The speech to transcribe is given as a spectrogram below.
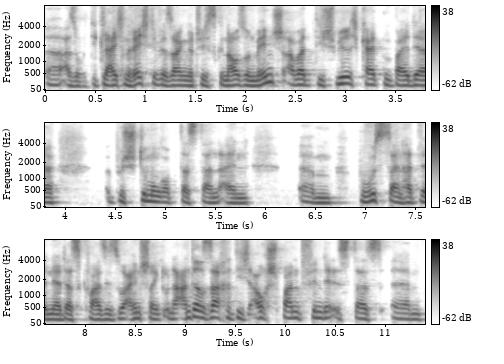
äh, also die gleichen Rechte. Wir sagen natürlich, ist genauso ein Mensch, aber die Schwierigkeiten bei der Bestimmung, ob das dann ein ähm, Bewusstsein hat, wenn er das quasi so einschränkt. Und eine andere Sache, die ich auch spannend finde, ist, dass ähm,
